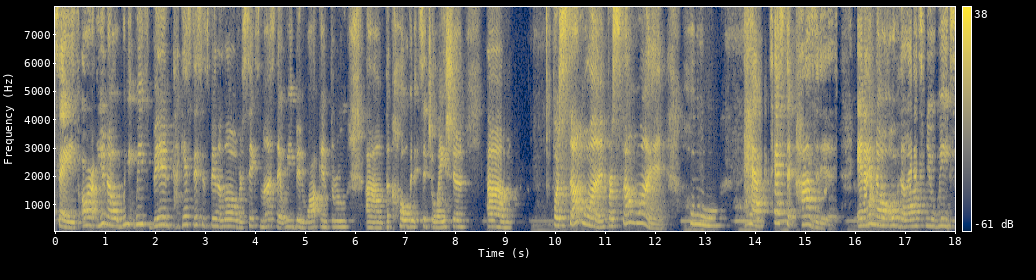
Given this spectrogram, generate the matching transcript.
safe? Or you know we we've been i guess this has been a little over six months that we've been walking through um, the covid situation. Um, for someone for someone who have tested positive. And I know over the last few weeks,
